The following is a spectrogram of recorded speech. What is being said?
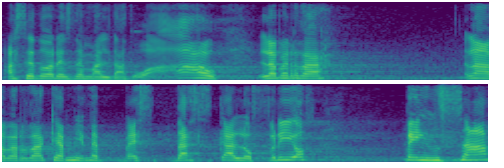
hacedores de maldad. ¡Wow! La verdad, la verdad que a mí me da escalofríos pensar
